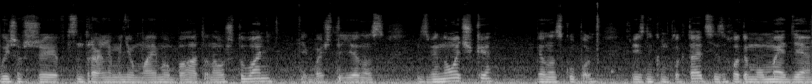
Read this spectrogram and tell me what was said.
Вийшовши в центральне меню, маємо багато налаштувань. Як бачите, є у нас дзвіночки, є у нас купа різних комплектацій. Заходимо в медіа,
